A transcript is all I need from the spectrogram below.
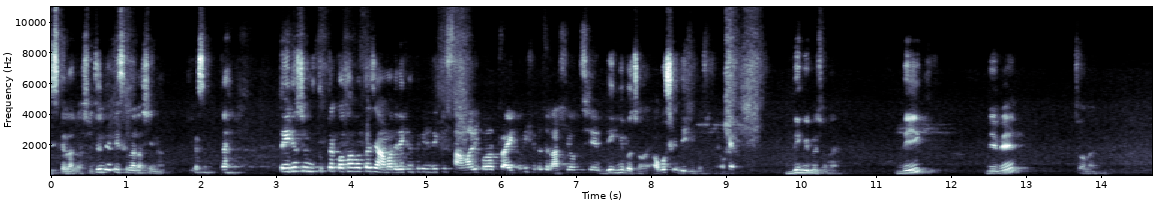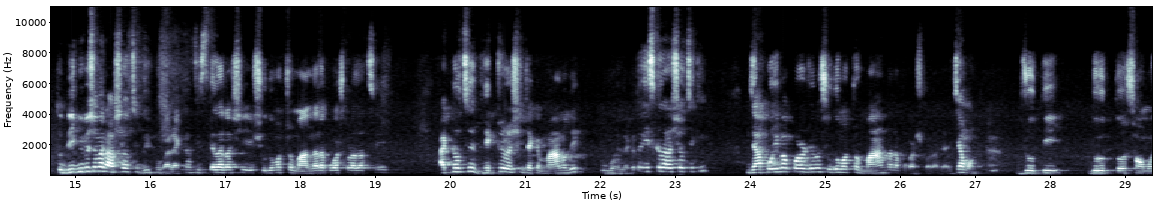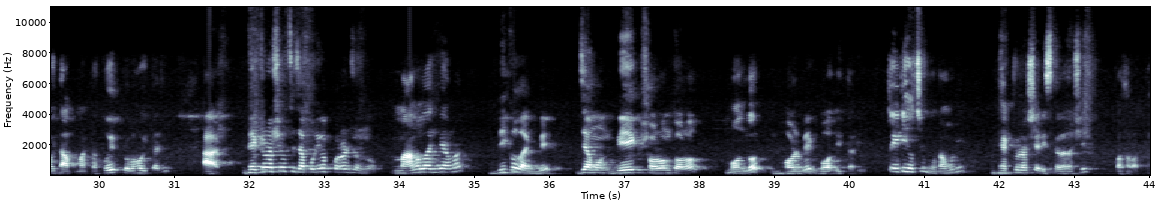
স্কেলার রাশি। যদি এটা স্কেলার রাশি না। ঠিক আছে? তাই। তো এটা হচ্ছে টুকটাক কথাবার্তা যে আমাদের এখান থেকে যদি একটু সামারি করার ট্রাই করি, সেটা হচ্ছে রাশি হচ্ছে দিক বিবেচনায়, অবশ্যই দিক বিবেচনায় ওকে দিক বিবেচনায়। দিক বিবেচনায়। তো দিক বিবেচনার রাশি হচ্ছে দুই প্রকার, একটা হচ্ছে স্কেলার রাশি, শুধুমাত্র মান দ্বারা প্রকাশ করা যাচ্ছে, একটা হচ্ছে ভেক্টর রাশি, যাকে মান অধিক উভয় লাগে। তো স্কেলার রাশি হচ্ছে কি? যা পরিমাপ করার জন্য শুধুমাত্র মান দ্বারা প্রকাশ করা যায়। যেমন দ্রুতি, দূরত্ব, সময়, তাপমাত্রা, তড়িৎ প্রবাহ ইত্যাদি। আর ভেক্টর রাশি হচ্ছে যা পরিমাপ করার জন্য মানও লাগবে আমার, দিকও লাগবে, যেমন বেগ, সরণ তরল মন্দর ভরবেগ, বল ইত্যাদি। তো এটি হচ্ছে মোটামুটি ভেক্টর রাশি আর স্কেলার রাশির কথাবার্তা।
